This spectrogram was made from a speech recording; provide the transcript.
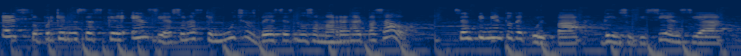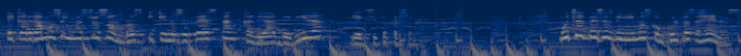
Esto porque nuestras creencias son las que muchas veces nos amarran al pasado. Sentimientos de culpa, de insuficiencia, que cargamos en nuestros hombros y que nos restan calidad de vida y éxito personal. Muchas veces vivimos con culpas ajenas.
